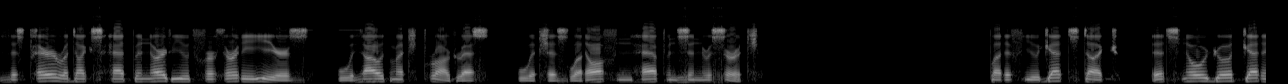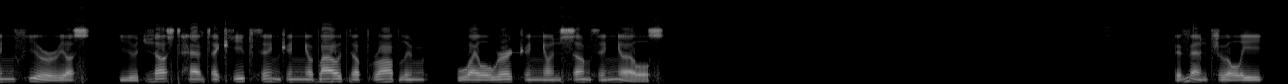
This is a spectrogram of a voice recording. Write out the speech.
This paradox had been argued for 30 years, without much progress, which is what often happens in research. But if you get stuck, it's no good getting furious, you just have to keep thinking about the problem while working on something else. Eventually,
